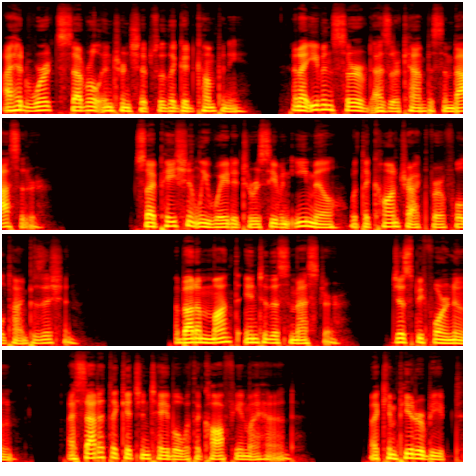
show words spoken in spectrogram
I had worked several internships with a good company, and I even served as their campus ambassador. So I patiently waited to receive an email with the contract for a full time position. About a month into the semester, just before noon, I sat at the kitchen table with a coffee in my hand. My computer beeped,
